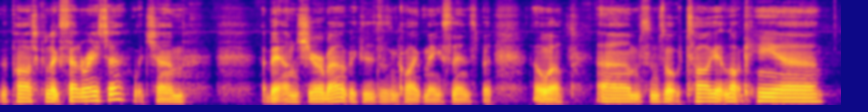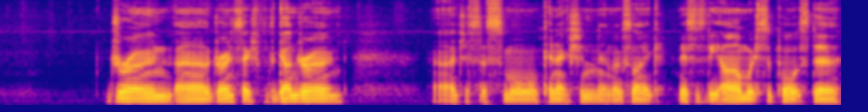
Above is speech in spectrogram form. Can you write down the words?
The particle accelerator, which I'm a bit unsure about because it doesn't quite make sense, but oh well. Um, some sort of target lock here, drone, uh, drone section for the gun drone, uh, just a small connection it looks like. This is the arm which supports the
